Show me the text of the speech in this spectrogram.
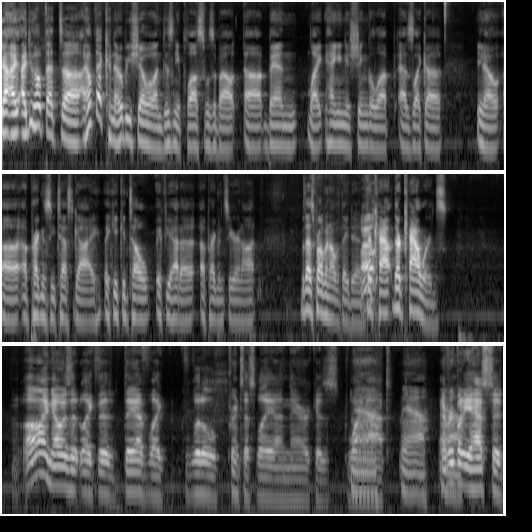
yeah, I, I do hope that. Uh, I hope that Kenobi show on Disney Plus was about uh, Ben like hanging his shingle up as like a, you know, uh, a pregnancy test guy. Like he could tell if you had a, a pregnancy or not. But that's probably not what they did. they're cow- they're cowards. All I know is that like the they have like little Princess Leia in there because why yeah. not? Yeah. Everybody has to.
